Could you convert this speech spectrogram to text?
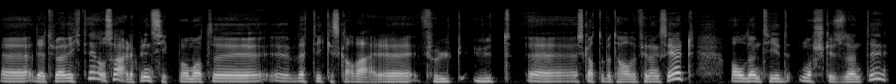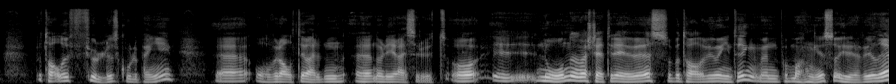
Eh, det tror jeg er viktig. Og så er det prinsippet om at eh, dette ikke skal være fullt ut eh, skattebetalerfinansiert, all den tid norske studenter betaler fulle skolepenger overalt i verden når de reiser ut. Og Noen universiteter i EØS så betaler vi jo ingenting, men på mange så gjør vi jo det.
